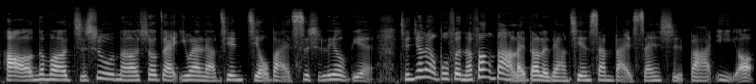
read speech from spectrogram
好，那么指数呢收在一万两千九百四十六点，成交量部分呢放大来到了两千三百三十八亿哦，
